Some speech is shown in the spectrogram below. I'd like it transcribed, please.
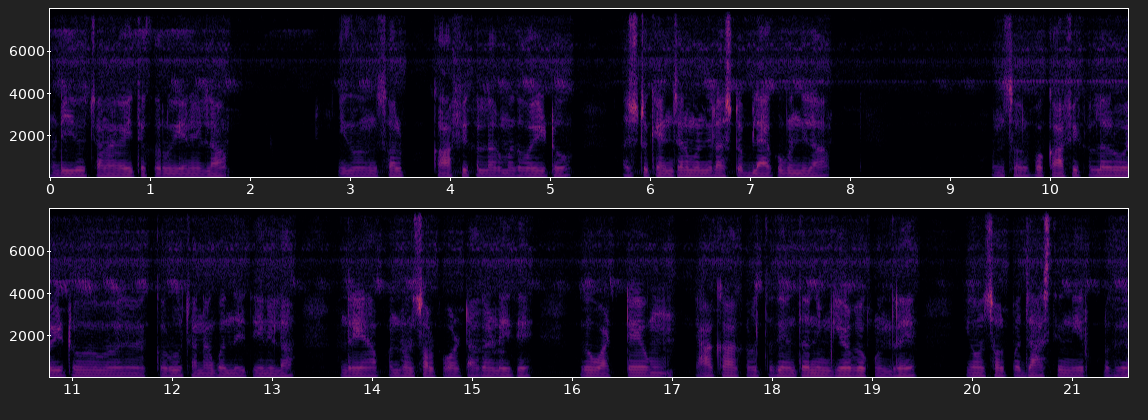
ನೋಡಿ ಇದು ಚೆನ್ನಾಗೈತೆ ಕರು, ಏನಿಲ್ಲ. ಇದು ಒಂದು ಸ್ವಲ್ಪ ಕಾಫಿ ಕಲರ್ ಮತ್ತು ವೈಟು ಅಷ್ಟು ಕೆಂಚನ ಬಂದಿಲ್ಲ, ಅಷ್ಟು ಬ್ಲ್ಯಾಕು ಬಂದಿಲ್ಲ. ಒಂದು ಸ್ವಲ್ಪ ಕಾಫಿ ಕಲರ್ ವೈಟು ಕರು ಚೆನ್ನಾಗಿ ಬಂದೈತೆ, ಏನಿಲ್ಲ. ಅಂದರೆ ಏನಪ್ಪ ಅಂದ್ರೆ ಒಂದು ಸ್ವಲ್ಪ ಹೊಟ್ಟೆ ಹಾಕೊಂಡೈತೆ ಅದು ಹೊಟ್ಟೆ ಯಾಕೆ ಹಾಕೊಳ್ತದೆ ಅಂತ ನಿಮ್ಗೆ ಹೇಳಬೇಕು ಅಂದರೆ ಈಗ ಒಂದು ಸ್ವಲ್ಪ ಜಾಸ್ತಿ ನೀರು ಕುಡಿದ,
